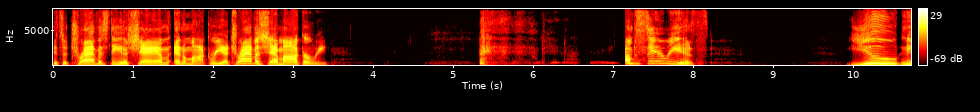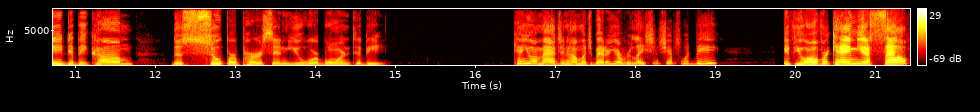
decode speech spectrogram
It's a travesty, a sham, and a mockery. A Travis shamockery. I'm serious. You need to become the super person you were born to be. Can you imagine how much better your relationships would be if you overcame yourself?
